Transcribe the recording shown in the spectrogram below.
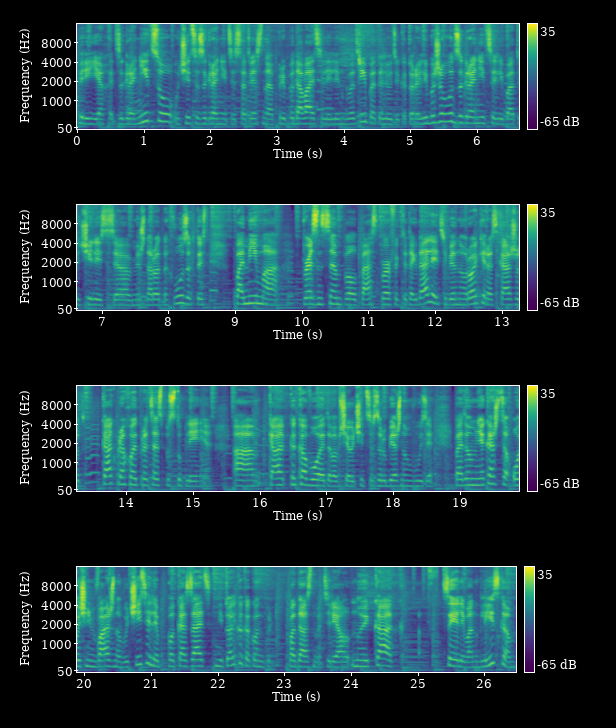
переехать за границу, учиться за границей. Соответственно, преподаватели лингвотрип — это люди, которые либо живут за границей, либо отучились э, в международных вузах. То есть, помимо present simple, past perfect и так далее, тебе на уроке расскажут, как проходит процесс поступления, а, как, каково это вообще учиться в зарубежном вузе. Поэтому, мне кажется, очень важно в учителе показать не только, как он подаст материал, но и как цели в английском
